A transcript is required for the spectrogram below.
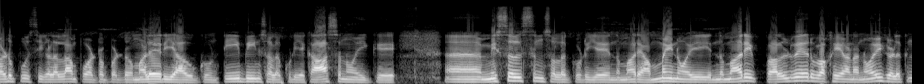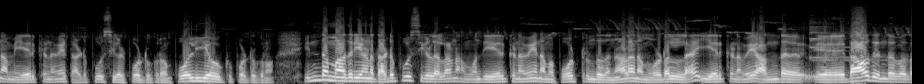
தடுப்பூசிகளெல்லாம் போட்டப்பட்டு மலேரியாவுக்கும் டிபின்னு சொல்லக்கூடிய காச நோய்க்கு மிசல்ஸ்ன்னு சொல்லக்கூடிய இந்த மாதிரி அம்மை நோய் இந்த மாதிரி பல்வேறு வகையான நோய்களுக்கு நம்ம ஏற்கனவே தடுப்பூசிகள் போட்டுக்கிறோம் போலியோவுக்கு போட்டுக்கிறோம் இந்த மாதிரியான தடுப்பூசிகள் எல்லாம் நம்ம வந்து ஏற்கனவே நம்ம போட்டிருந்ததுனால நம்ம உடலில் ஏற்கனவே அந்த ஏதாவது இந்த வத-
